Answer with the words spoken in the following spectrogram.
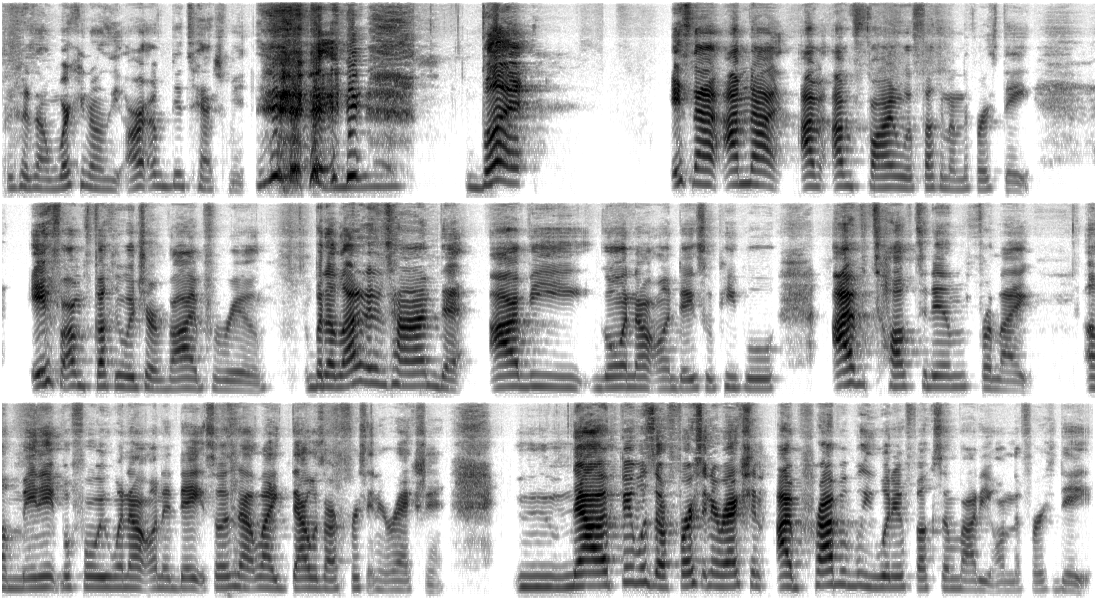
because I'm working on the art of detachment. Mhm. but it's not. I'm not. I'm. I'm fine with fucking on the first date if I'm fucking with your vibe for real. But a lot of the time that I be going out on dates with people, I've talked to them for like a minute before we went out on a date. So it's not like that was our first interaction. Now, if it was a first interaction, I probably wouldn't fuck somebody on the first date.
